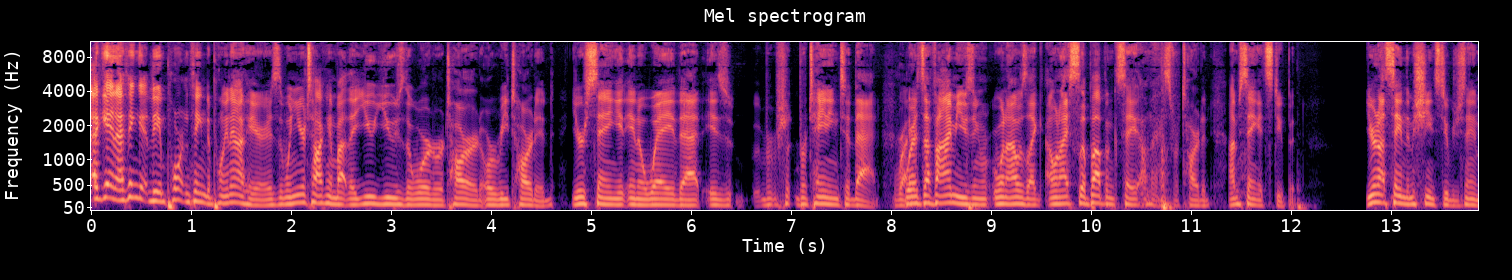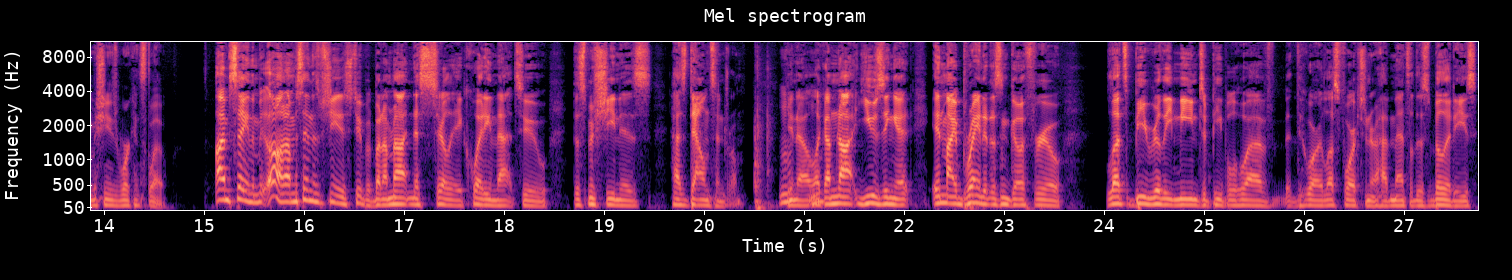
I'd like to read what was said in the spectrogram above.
Again, I think the important thing to point out here is that when you're talking about that you use the word retard or retarded, you're saying it in a way that is per- pertaining to that. Right. Whereas if I'm using when I was like when I slip up and say, "Oh man, that's retarded," I'm saying it's stupid. You're not saying the machine's stupid. You're saying the machine's working slow. I'm saying the oh I'm saying this machine is stupid, but I'm not necessarily equating that to this machine is has Down syndrome. You know, like I'm not using it in my brain. It doesn't go through. Let's be really mean to people who have who are less fortunate or have mental disabilities,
